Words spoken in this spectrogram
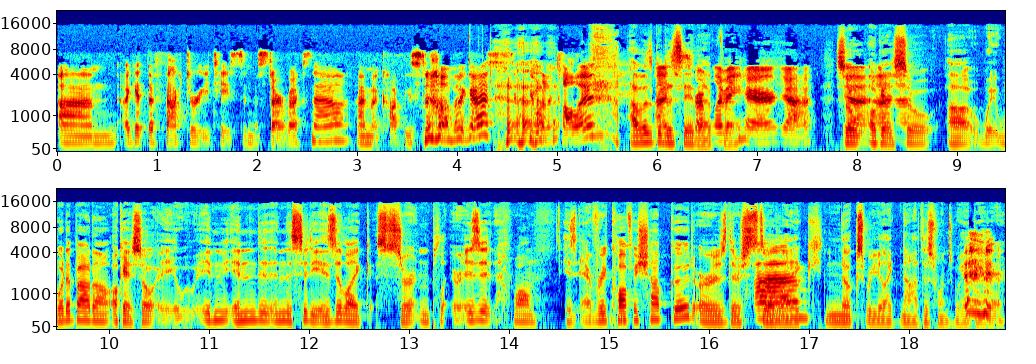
um, i get the factory taste in the starbucks now i'm a coffee snob i guess if you want to call it I was gonna just say from that. living but- here yeah So Yeah, okay, uh, so uh, wait, what about um? okay? So in in the in the city, is it like certain pla- or is it well? Is every coffee shop good, or is there still Um, like nooks where you're like, nah, this one's way better?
